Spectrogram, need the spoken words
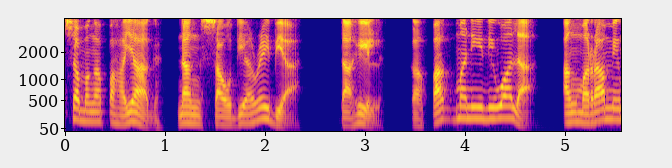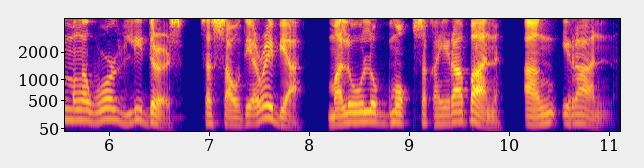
sa mga pahayag ng Saudi Arabia dahil kapag maniniwala ang maraming mga world leaders sa Saudi Arabia, malulugmok sa kahirapan ang Iran.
